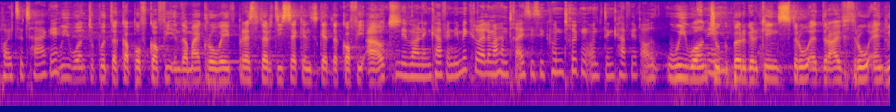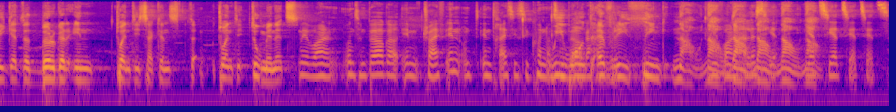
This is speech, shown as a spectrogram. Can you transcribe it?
heutzutage. We want to put the cup of coffee in the microwave, press 30 seconds, get the coffee out. Wir wollen den Kaffee in die Mikrowelle machen, 30 Sekunden drücken und den Kaffee raus. We want to. Burger Kings through a drive-through and we get the burger in 20 seconds, th- 22 minutes. Wir wollen unseren Burger im Drive-In und in 30 Sekunden We unseren Burger want haben. everything now, Wir now, wollen now, alles now, je- now, now. jetzt, jetzt, jetzt, jetzt.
